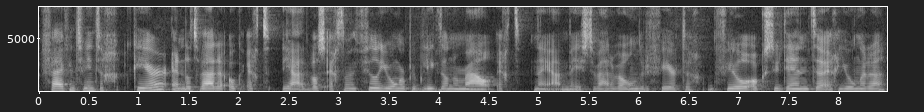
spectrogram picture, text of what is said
25 keer. En dat waren ook echt, ja, het was echt een veel jonger publiek dan normaal. Echt, nou ja, de meeste waren wel onder de 40. Veel ook studenten, echt jongeren.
